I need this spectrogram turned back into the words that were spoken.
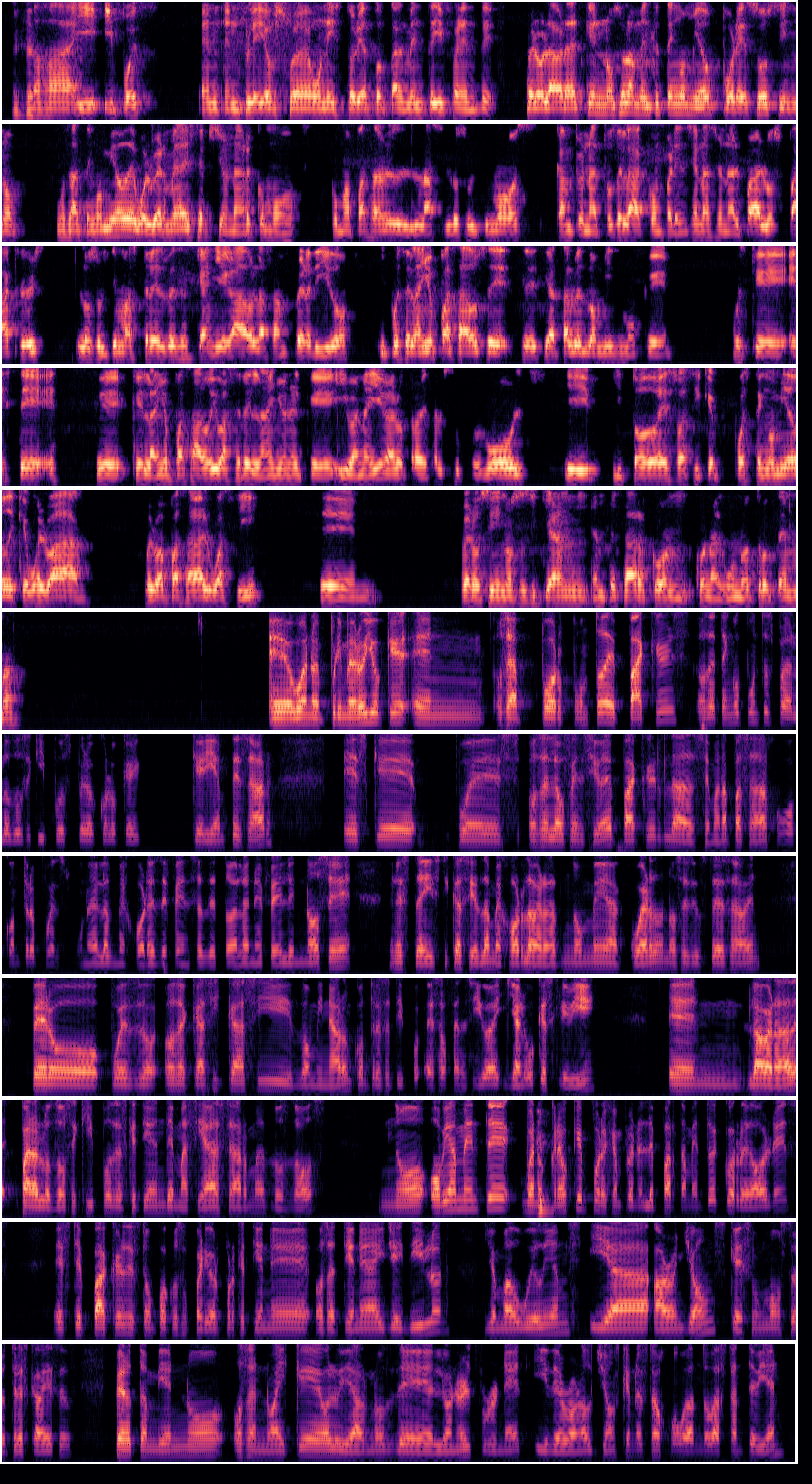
Exacto. Ajá, y, y pues en, en, playoffs fue una historia totalmente diferente. Pero la verdad es que no solamente tengo miedo por eso, sino, o sea, tengo miedo de volverme a decepcionar como, como ha pasado en los últimos campeonatos de la Conferencia Nacional para los Packers las últimas tres veces que han llegado las han perdido. Y pues el año pasado se, decía tal vez lo mismo, que pues que este, que, el año pasado iba a ser el año en el que iban a llegar otra vez al Super Bowl y, todo eso. Así que pues tengo miedo de que vuelva, vuelva a pasar algo así. Eh, pero sí, no sé si quieran empezar con, con algún otro tema. Eh, bueno, primero yo que en, o sea, por punto de Packers, o sea, tengo puntos para los dos equipos, pero con lo que quería empezar es que, pues, o sea, la ofensiva de Packers la semana pasada jugó contra, pues, una de las mejores defensas de toda la NFL. No sé en estadística si es la mejor, la verdad no me acuerdo, no sé si ustedes saben, pero pues, o sea, casi, casi dominaron contra ese tipo, esa ofensiva y algo que escribí en, la verdad, para los dos equipos es que tienen demasiadas armas los dos. No, obviamente, bueno, creo que por ejemplo en el departamento de corredores, este Packers está un poco superior porque tiene, o sea, tiene a AJ Dillon, Jamal Williams y a Aaron Jones, que es un monstruo de tres cabezas, pero también no, o sea, no hay que olvidarnos de Leonard Fournette y de Ronald Jones, que no están jugando bastante bien.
